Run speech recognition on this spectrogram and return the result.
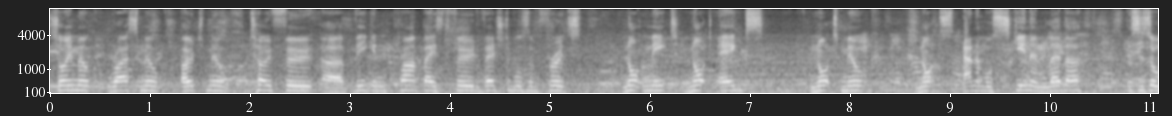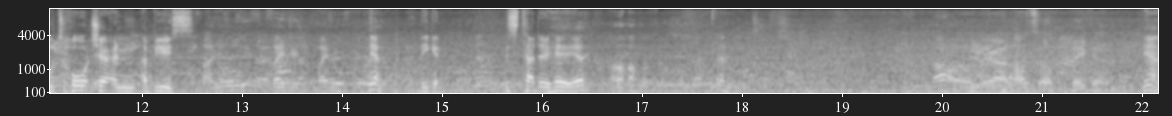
Soy milk, rice milk, oat milk, tofu, uh, vegan plant-based food, vegetables and fruits, not meat, not eggs, not milk, not animal skin and leather. This is all torture and abuse. Are you veg? veg? Yeah, vegan. This tattoo here, yeah? Oh. Now there are lots of vegan. Yeah.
